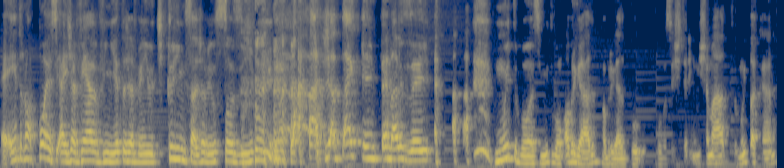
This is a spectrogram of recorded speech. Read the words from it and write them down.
é, entra no apoia-se. Aí já vem a vinheta, já vem o ticlin, sabe? Já vem o sonzinho. já tá aqui, internalizei. muito bom, assim, muito bom. Obrigado. Obrigado por, por vocês terem me chamado. Foi muito bacana.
